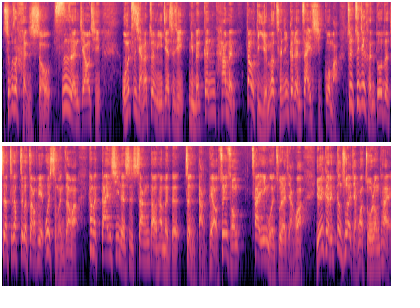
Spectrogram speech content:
是不是很熟，私人交情。我们只想要证明一件事情：你们跟他们到底有没有曾经跟人在一起过嘛？所以最近很多的这这个这个照片，为什么你知道吗？他们担心的是伤到他们的政党票，所以从蔡英文出来讲话，有一个人更出来讲话，卓荣泰，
